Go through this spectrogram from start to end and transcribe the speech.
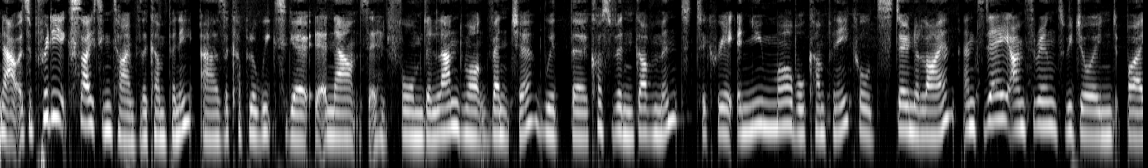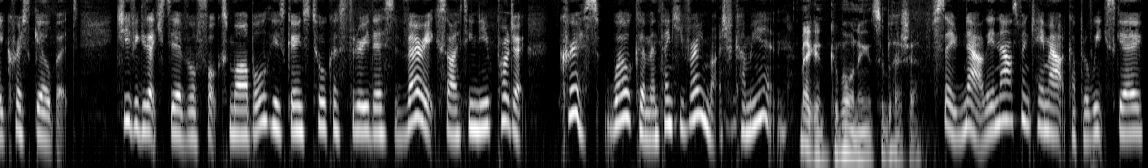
Now, it's a pretty exciting time for the company, as a couple of weeks ago it announced it had formed a landmark venture with the Kosovan government to create a new marble company called Stone Alliance. And today I'm thrilled to be joined by Chris Gilbert, Chief Executive of Fox Marble, who's going to talk us through this very exciting new project. Chris, welcome and thank you very much for coming in. Megan, good morning. It's a pleasure. So now the announcement came out a couple of weeks ago.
